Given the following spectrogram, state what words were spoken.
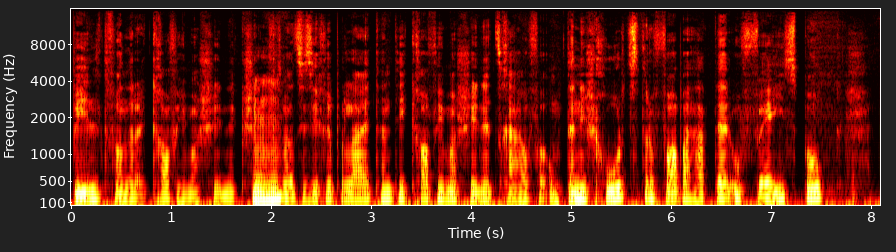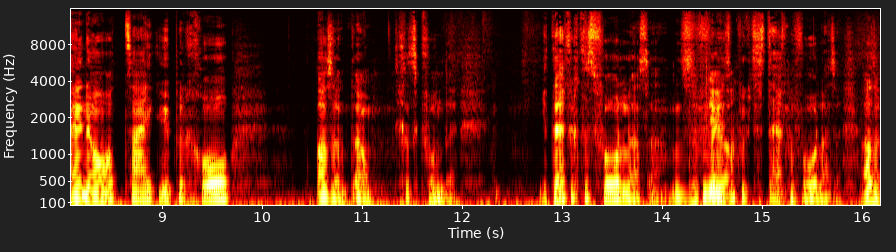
Bild von einer Kaffeemaschine geschickt, weil sie sich überlegt haben, die Kaffeemaschine zu kaufen. Und dann ist kurz darauf aber, hat er auf Facebook eine Anzeige bekommen, also, da, ich habe es gefunden. Darf ich das vorlesen? Das ist auf Ja. Facebook, das darf man vorlesen. Also,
